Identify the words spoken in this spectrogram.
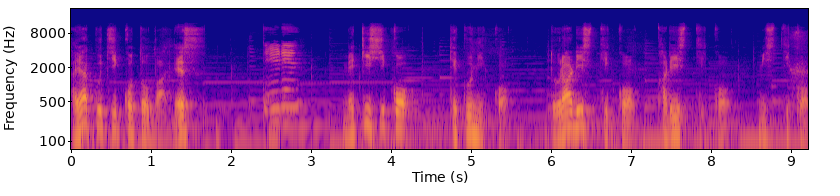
早口言葉ですメキシコテクニコドラリスティコカリスティコミスティコ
